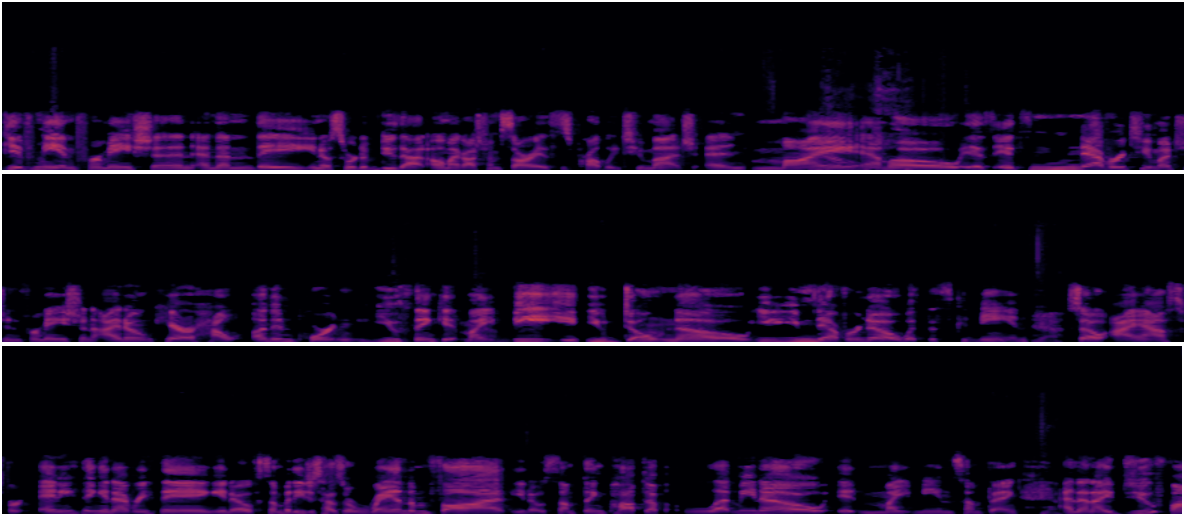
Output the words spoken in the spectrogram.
give me information and then they, you know, sort of do that. Oh my gosh, I'm sorry. This is probably too much. And my no. MO is it's never too much information. I don't care how unimportant you think it might yeah. be. You don't know. You, you never know what this could mean. Yeah. So I ask for anything and everything. You know, if somebody just has a random thought, you know, something popped up, let me know. It might mean something. Yeah. And then I do find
